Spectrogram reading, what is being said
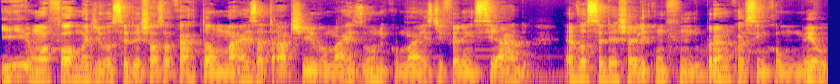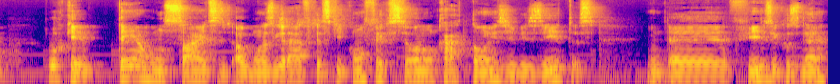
E uma forma de você deixar o seu cartão mais atrativo, mais único, mais diferenciado é você deixar ele com fundo branco, assim como o meu, porque tem alguns sites, algumas gráficas que confeccionam cartões de visitas é, físicos, né?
